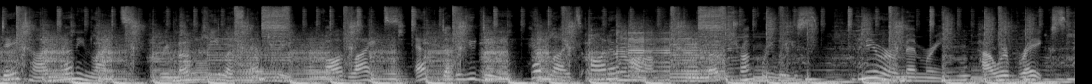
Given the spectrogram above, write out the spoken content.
daytime running lights, remote keyless entry, fog lights, FWD, headlights auto off, remote trunk release, mirror memory, power brakes.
